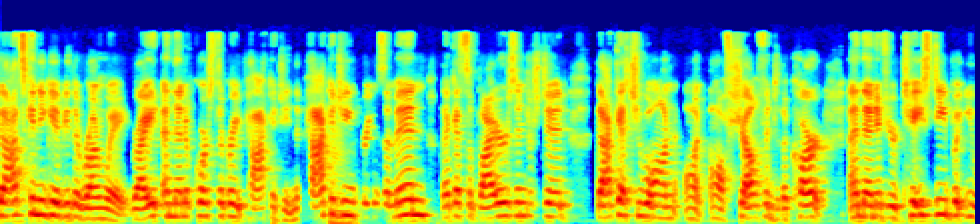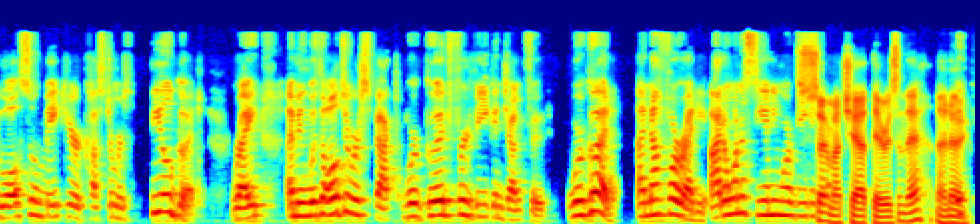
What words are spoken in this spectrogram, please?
that's going to give you the runway, right? And then, of course, the great packaging. The packaging mm. brings them in. That gets the buyers interested. That gets you on on off shelf into the cart. And then, if you're tasty, but you also make your customers feel good, right? I mean, with all due respect, we're good for vegan junk food. We're good enough already. I don't want to see any more vegan. So much out there, isn't there? I know. It-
